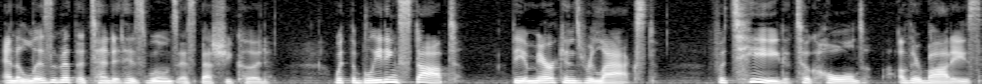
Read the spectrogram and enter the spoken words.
and Elizabeth attended his wounds as best she could. With the bleeding stopped, the Americans relaxed. Fatigue took hold of their bodies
